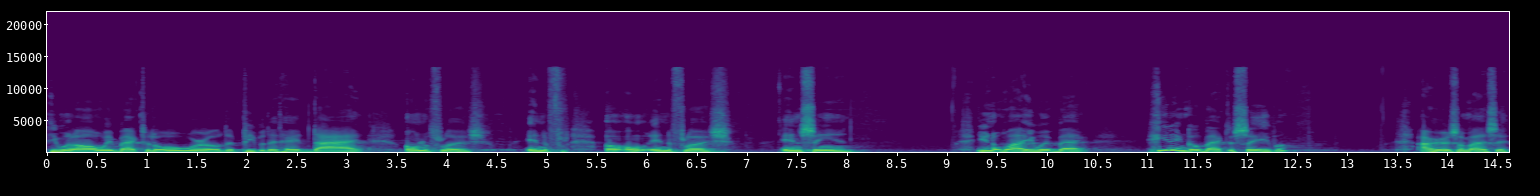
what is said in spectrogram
he went all the way back to the old world, the people that had died on the flesh, in the, uh, on, in the flesh, in sin. You know why he went back? He didn't go back to save them. I heard somebody say,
